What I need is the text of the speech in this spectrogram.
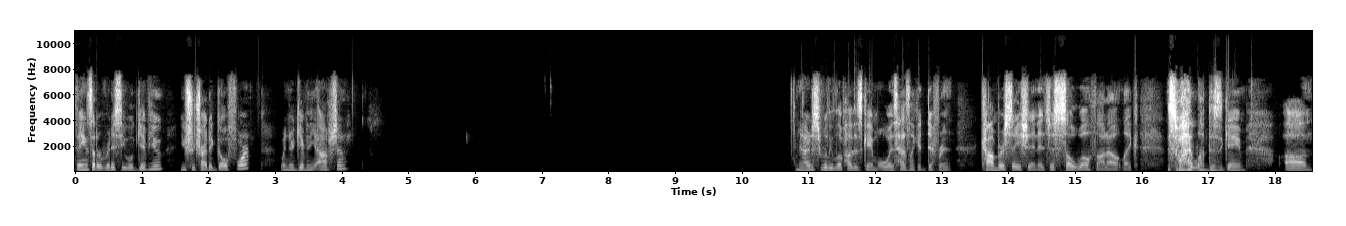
things that Eurydice will give you you should try to go for when you're given the option. And I just really love how this game always has like a different conversation. It's just so well thought out. Like this is why I love this game. Um,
